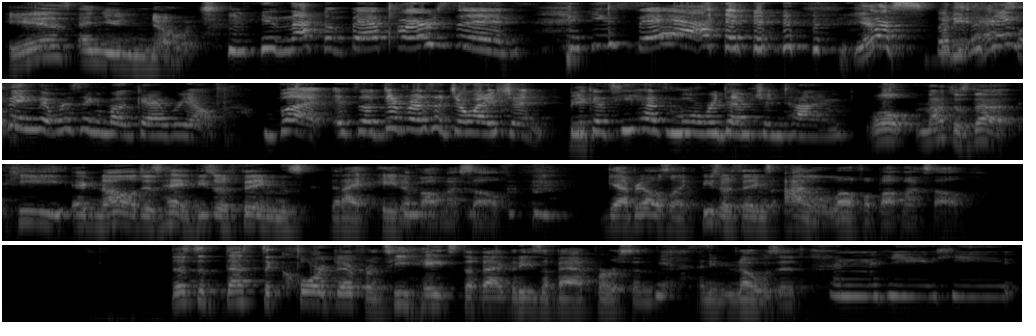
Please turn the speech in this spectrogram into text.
he is, and you know it. He's not a bad person. He's sad. Yes, but Which he is the same like- thing that we're saying about Gabrielle. But it's a different situation Be- because he has more redemption time. Well, not just that, he acknowledges, hey, these are things that I hate about myself. Gabrielle's like, these are things I love about myself. That's the that's the core difference. He hates the fact that he's a bad person, Yes. and he knows it. And he he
